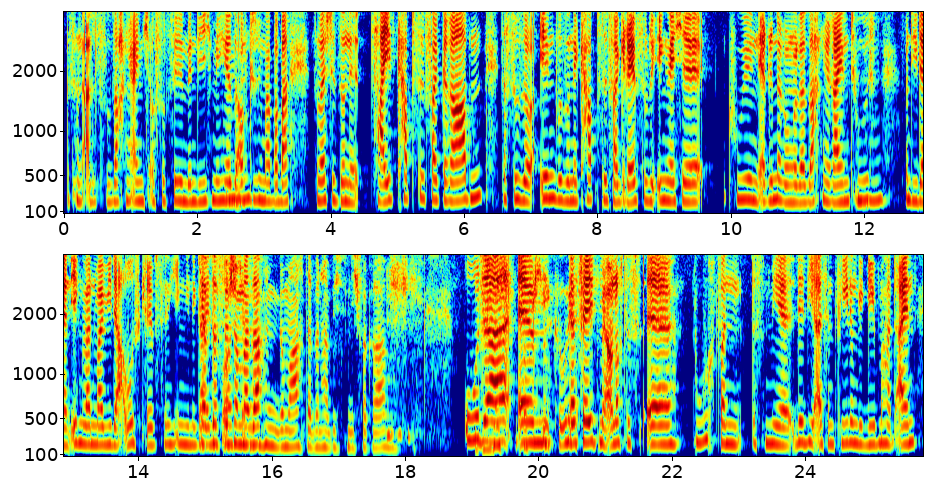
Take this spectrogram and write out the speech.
das sind alles so Sachen eigentlich aus so Filmen, die ich mir hier so aufgeschrieben habe, aber zum Beispiel so eine Zeitkapsel vergraben, dass du so irgendwo so eine Kapsel vergräbst, wo du irgendwelche coolen Erinnerungen oder Sachen reintust und die dann irgendwann mal wieder ausgräbst, finde ich irgendwie eine ich habe geile dafür schon mal. Sachen gemacht, aber dann habe ich es nicht vergraben. Oder ähm, Okay, cool. da fällt mir auch noch das äh, Buch von, das mir Lilly als Empfehlung gegeben hat, ein,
